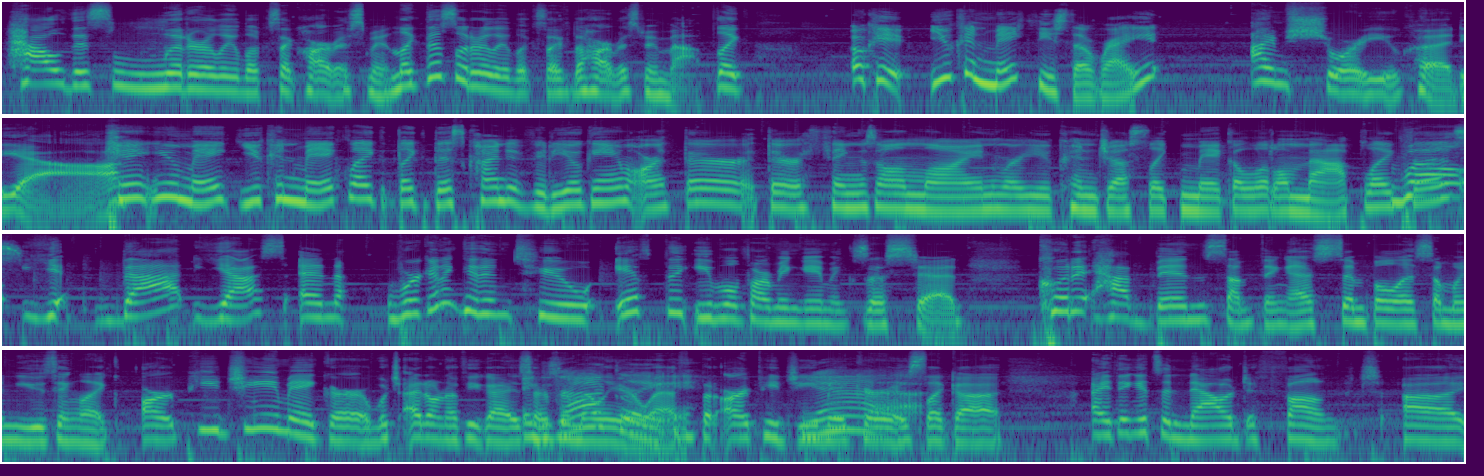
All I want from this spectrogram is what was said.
how this literally looks like Harvest Moon. Like this literally looks like the Harvest Moon map. Like Okay, you can make these though, right? I'm sure you could, yeah. Can't you make you can make like like this kind of video game? Aren't there there are things online where you can just like make a little map like well, this? yeah, that yes, and we're gonna get into if the evil farming game existed, could it have been something as simple as someone using like RPG Maker, which I don't know if you guys are familiar with, but RPG Maker is like a, I think it's a now defunct uh,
